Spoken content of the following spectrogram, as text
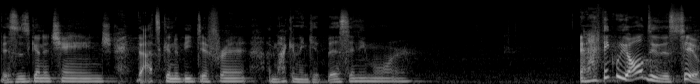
This is going to change. That's going to be different. I'm not going to get this anymore. And I think we all do this too.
